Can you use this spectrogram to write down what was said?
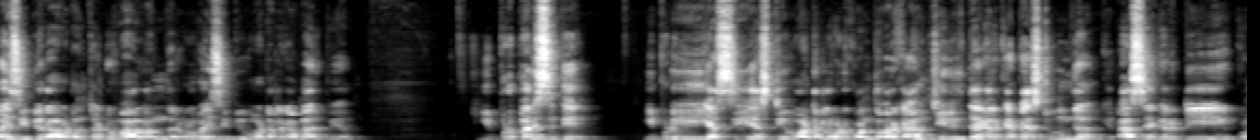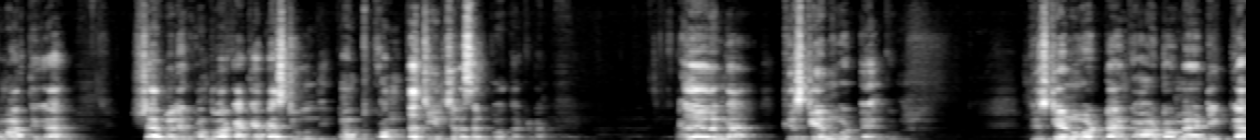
వైసీపీ రావడంతో వాళ్ళందరూ కూడా వైసీపీ ఓటర్లుగా మారిపోయారు. ఇప్పుడు పరిస్థితి ఇప్పుడు ఈ ఎస్సీ ఎస్టీ ఓటర్లు కూడా కొంతవరకు ఆమె చీలికి దగ్గర కెపాసిటీ ఉంది ఆమెకి. రాజశేఖర రెడ్డి కుమార్తెగా షర్మిలకి కొంతవరకు ఆ కెపాసిటీ ఉంది. కొంత కొంత చీల్చినా సరిపోద్ది అక్కడ. అదేవిధంగా Christian vote bank. Christian vote bank ఆటోమేటిక్గా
